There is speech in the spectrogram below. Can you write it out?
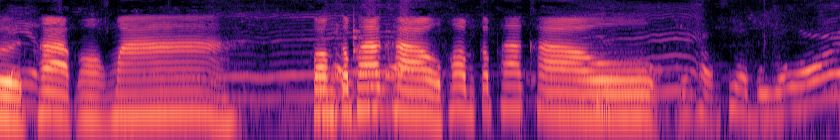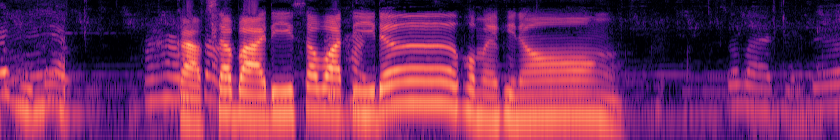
เปิดภาพออกมา พร้อมกับผ้าขาวพร้อมกับผ้าขาวไปเขาเสื้อบุยว่าโอ้ยหูหมดกับสบายดีสวัสดีเด้อพ่อแม่พี่น้องสบายดีเด้อ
